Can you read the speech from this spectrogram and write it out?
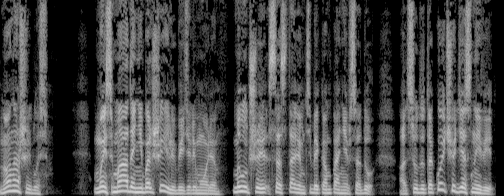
Но она ошиблась. Мы с Мадой небольшие любители моря. Мы лучше составим тебе компанию в саду. Отсюда такой чудесный вид.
